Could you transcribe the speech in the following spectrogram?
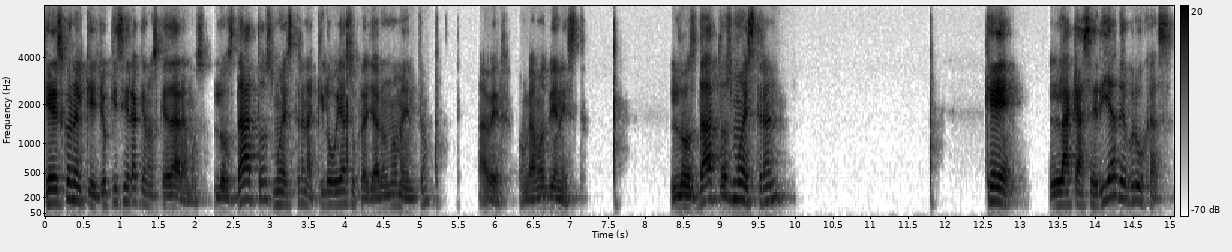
que es con el que yo quisiera que nos quedáramos. Los datos muestran, aquí lo voy a subrayar un momento. A ver, pongamos bien esto. Los datos muestran que la cacería de brujas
